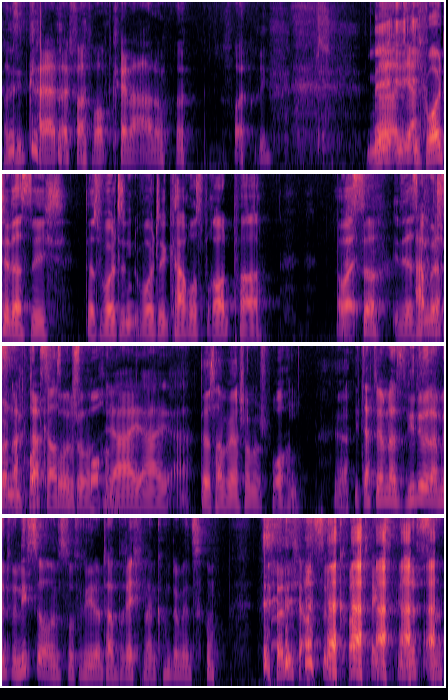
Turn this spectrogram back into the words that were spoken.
Man sieht, Kai hat einfach überhaupt keine Ahnung von Ring. Nee, Äh, ich, ja. ich wollte das nicht. Das wollte, wollte Karos Brautpaar. Aber so. das Ach, haben wir schon im das Podcast besprochen. Ja, ja, ja. Das haben wir ja schon besprochen. Ja. Ich dachte, wir haben das Video, damit wir nicht so uns so viel unterbrechen. Dann kommt er mir zum völlig aus dem Kontext gerissen.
